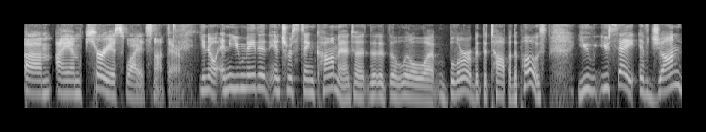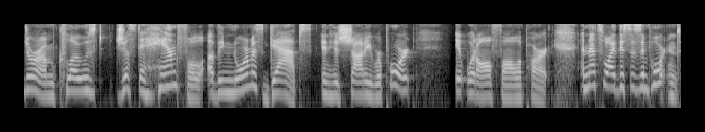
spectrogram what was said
um, I am curious why it's not there. You know, and you made an interesting comment, uh, the, the little uh, blurb at the top of the post. You you say if John Durham closed just a handful of enormous gaps in his shoddy report, it would all fall apart. And that's why this is important.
